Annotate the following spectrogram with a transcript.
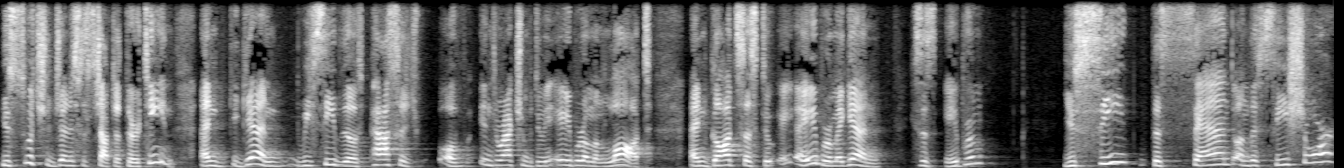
You switch to Genesis chapter 13, and again, we see this passage of interaction between Abram and Lot. And God says to Abram again, He says, Abram, you see the sand on the seashore?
